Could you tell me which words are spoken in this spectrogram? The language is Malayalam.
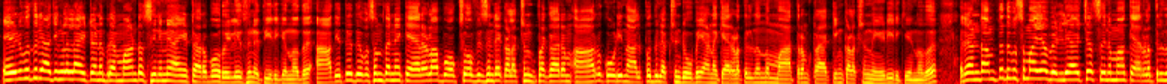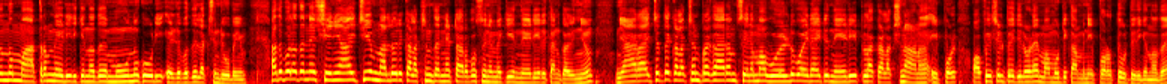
എഴുപത് രാജ്യങ്ങളിലായിട്ടാണ് ബ്രഹ്മാണ്ഡ സിനിമയായ ടർബോ റിലീസിന് എത്തിയിരിക്കുന്നത് ആദ്യത്തെ ദിവസം തന്നെ കേരള ബോക്സ് ഓഫീസിന്റെ കളക്ഷൻ പ്രകാരം ആറ് കോടി നാൽപ്പത് ലക്ഷം രൂപയാണ് കേരളത്തിൽ നിന്നും മാത്രം ട്രാക്കിംഗ് കളക്ഷൻ നേടിയിരിക്കുന്നത്. രണ്ടാമത്തെ ദിവസമായ വെള്ളിയാഴ്ച സിനിമ കേരളത്തിൽ നിന്നും മാത്രം നേടിയിരിക്കുന്നത് മൂന്ന് കോടി എഴുപത് ലക്ഷം രൂപയും. അതുപോലെ തന്നെ ശനിയാഴ്ചയും നല്ലൊരു കളക്ഷൻ തന്നെ ടർബോ സിനിമയ്ക്ക് നേടിയെടുക്കാൻ കഴിഞ്ഞു. ഞായറാഴ്ചത്തെ കളക്ഷൻ പ്രകാരം സിനിമ വേൾഡ് വൈഡായിട്ട് നേടിയിട്ടുള്ള കളക്ഷനാണ് ഇപ്പോൾ ഒഫീഷ്യൽ പേജിലൂടെ മമ്മൂട്ടി കമ്പനി പുറത്തുവിട്ടിരിക്കുന്നത്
